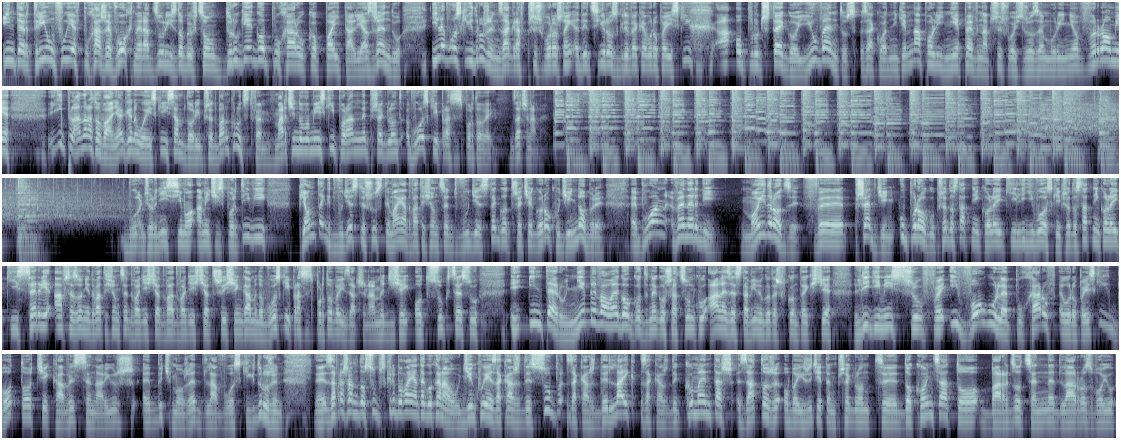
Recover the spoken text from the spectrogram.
Inter triumfuje w Pucharze Włoch Nerazzurri zdobywcą drugiego Pucharu Coppa Italia z rzędu. Ile włoskich drużyn zagra w przyszłorocznej edycji rozgrywek europejskich? A oprócz tego Juventus zakładnikiem Napoli, niepewna przyszłość Jose Mourinho w Romie i plan ratowania genueńskiej Sampdori przed bankructwem. Marcin Nowomiejski, poranny przegląd włoskiej prasy sportowej. Zaczynamy. Buongiornissimo, amici sportivi. Piątek, 26 maja 2023 roku. Dzień dobry. Buon venerdì. Moi drodzy, w przeddzień, u progu przedostatniej kolejki Ligi Włoskiej, przedostatniej kolejki Serie A w sezonie 2022-2023 sięgamy do włoskiej prasy sportowej. Zaczynamy dzisiaj od sukcesu Interu. Niebywałego, godnego szacunku, ale zestawimy go też w kontekście Ligi Mistrzów i w ogóle Pucharów Europejskich, bo to ciekawy scenariusz e, być może dla włoskich drużyn. E, zapraszam do subskrybowania tego kanału. Dziękuję za każdy sub, za każdy like, za każdy komentarz, za to, że obejrzycie ten przegląd e, do końca, to bardzo cenne dla rozwoju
